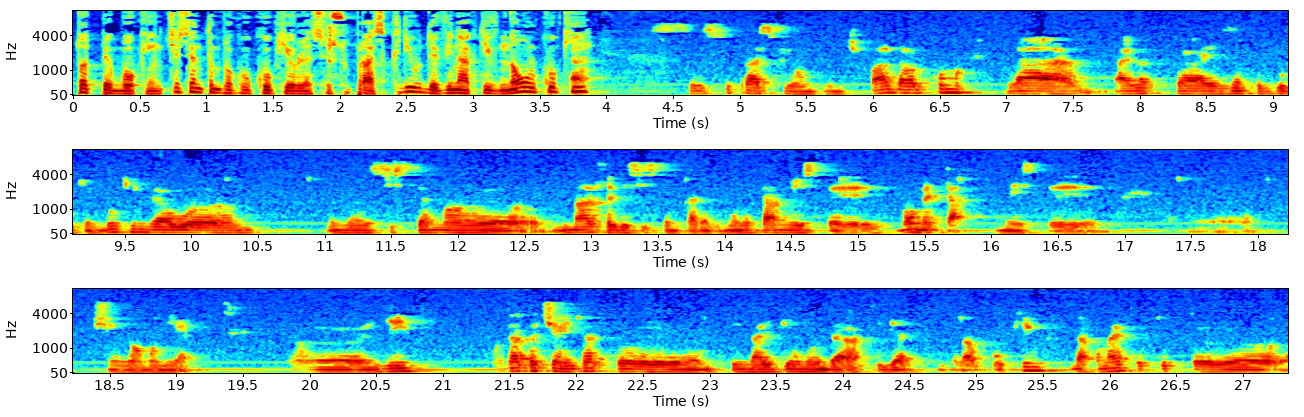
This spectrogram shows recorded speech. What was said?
tot pe Booking. Ce se întâmplă cu cookie-urile? Se suprascriu, devine activ noul cookie? Da. Se suprascriu în principal, dar oricum la, ai luat ca exemplu Booking. Booking au uh, un sistem, uh, un alt fel de sistem care momentan nu este, momentan nu este uh, și în România. Uh, ei odată ce ai intrat uh, prin ID-ul de afiliat de la Booking, dacă mai ai făcut uh,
